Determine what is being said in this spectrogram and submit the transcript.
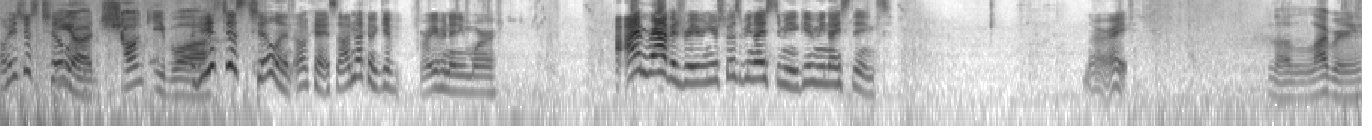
Oh, he's just chilling. He a chunky boy. He's just chilling. Okay, so I'm not gonna give Raven any more. I- I'm Ravage, Raven. You're supposed to be nice to me and give me nice things. All right. the library.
